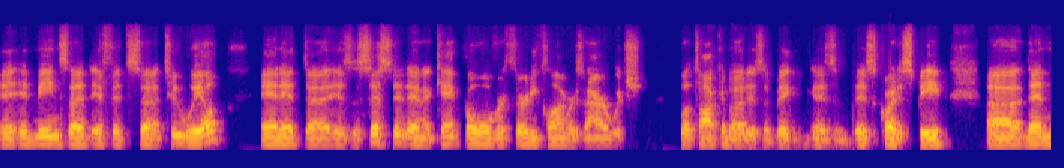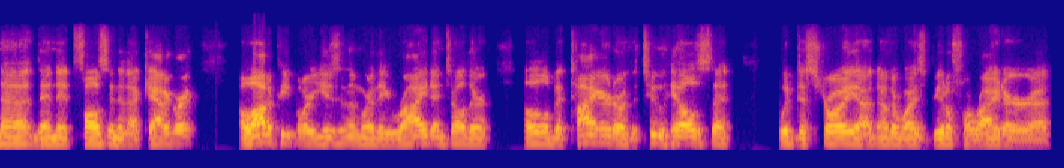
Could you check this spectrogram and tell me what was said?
it, it, means that if it's two wheel and it uh, is assisted and it can't go over 30 kilometers an hour, which we'll talk about is a big is is quite a speed, uh, then uh, then it falls into that category. A lot of people are using them where they ride until they're a little bit tired, or the two hills that would destroy an otherwise beautiful rider. are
